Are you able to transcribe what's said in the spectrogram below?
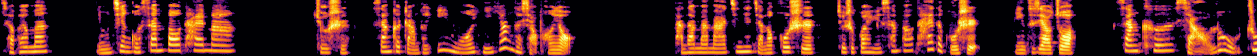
小朋友们，你们见过三胞胎吗？就是三个长得一模一样的小朋友。糖糖妈妈今天讲的故事就是关于三胞胎的故事，名字叫做《三颗小露珠》。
